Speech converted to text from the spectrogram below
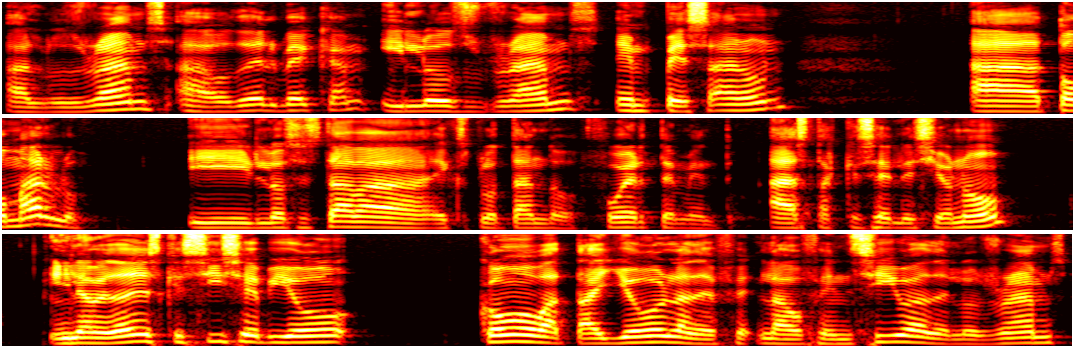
a los Rams, a Odell Beckham, y los Rams empezaron a tomarlo y los estaba explotando fuertemente hasta que se lesionó. Y la verdad es que sí se vio cómo batalló la, la ofensiva de los Rams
